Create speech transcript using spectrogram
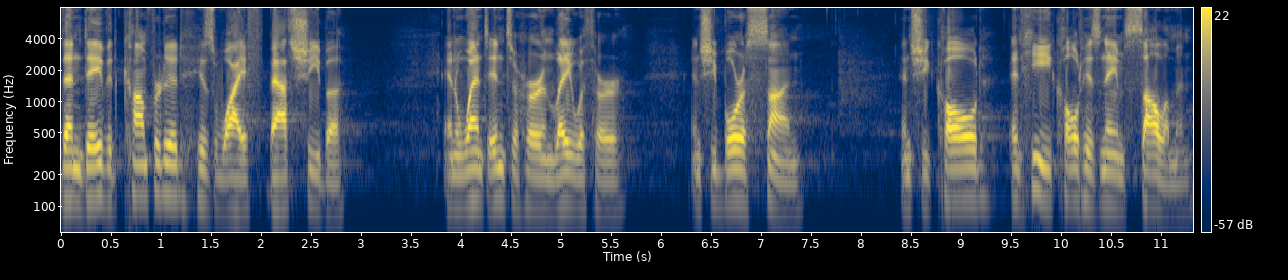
then David comforted his wife, Bathsheba, and went into her and lay with her. And she bore a son, and she called, and he called his name Solomon.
